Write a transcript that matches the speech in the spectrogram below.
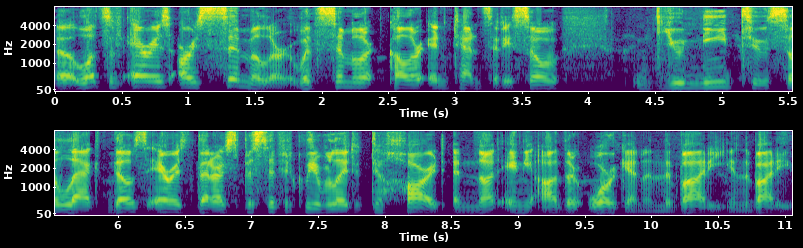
uh, lots of areas are similar, with similar color intensity. So you need to select those areas that are specifically related to heart and not any other organ in the body. In the body.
